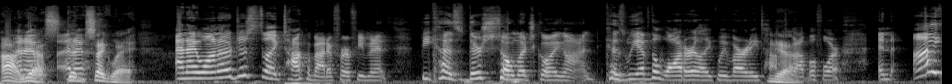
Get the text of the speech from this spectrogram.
Ah, And yes, and good I- segue. And I want to just like talk about it for a few minutes because there's so much going on. Because we have the water, like we've already talked Yeah. about before, and I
